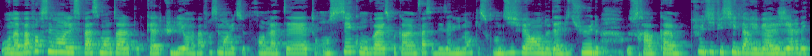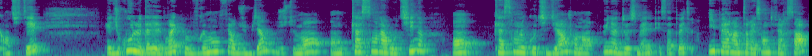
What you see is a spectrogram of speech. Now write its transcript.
où on n'a pas forcément l'espace mental pour calculer, on n'a pas forcément envie de se prendre la tête, on sait qu'on va être quand même face à des aliments qui seront différents de d'habitude, où ce sera quand même plus difficile d'arriver à gérer les quantités. Et du coup, le diet break peut vraiment faire du bien, justement, en cassant la routine, en cassant le quotidien pendant une à deux semaines. Et ça peut être hyper intéressant de faire ça.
